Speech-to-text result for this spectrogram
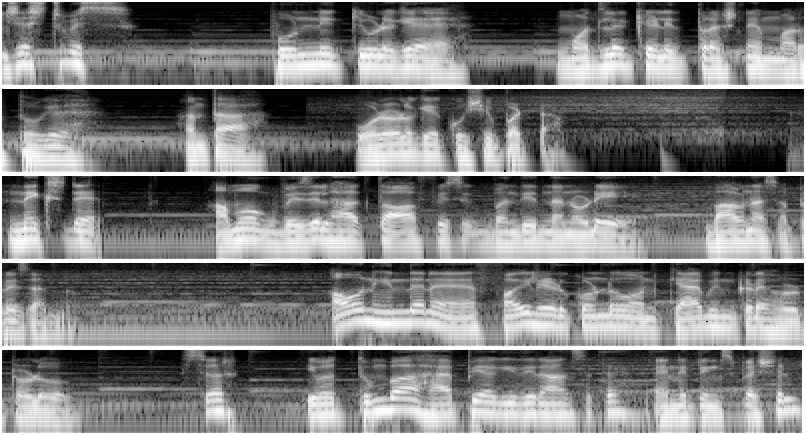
ಜಸ್ಟ್ ಮಿಸ್ ಪುಣ್ಯಕ್ಕೆ ಇವಳಿಗೆ ಮೊದಲು ಕೇಳಿದ ಪ್ರಶ್ನೆ ಮರ್ತೋಗಿದೆ ಅಂತ ಒಳೊಳಗೆ ಖುಷಿಪಟ್ಟ. ನೆಕ್ಸ್ಟ್ ಡೇ ಅಮೋಗ್ ವಿಸಿಲ್ ಹಾಕ್ತಾ ಆಫೀಸಿಗೆ ಬಂದಿದ್ದನ್ನ ನೋಡಿ ಭಾವನಾ ಸರ್ಪ್ರೈಸ್ ಆದ್ಲು. ಅವನ ಹಿಂದೆನೆ ಫೈಲ್ ಹಿಡ್ಕೊಂಡು ಅವನ ಕ್ಯಾಬಿನ್ ಕಡೆ ಹೊರಟೋಳು. ಸರ್, ಇವತ್ತು ತುಂಬ ಹ್ಯಾಪಿ ಆಗಿದ್ದೀರಾ ಅನ್ಸುತ್ತೆ? Anything special?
